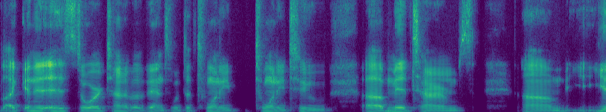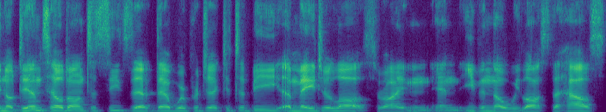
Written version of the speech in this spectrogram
like in a, historic turn of events with the 2022 uh midterms. Um you know dems held on to seats that that were projected to be a major loss right? And and even though we lost the house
